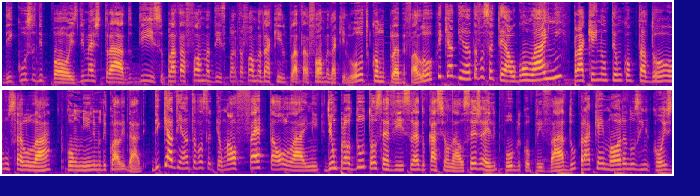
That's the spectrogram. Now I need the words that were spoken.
de curso de pós, de mestrado, disso, plataforma disso, plataforma daquilo, plataforma daquilo outro, como o Kleber falou, e que adianta você ter algo online para quem não tem um computador ou um celular com o um mínimo de qualidade. De que adianta você ter uma oferta online de um produto ou serviço educacional, seja ele público ou privado, para quem mora nos rincões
